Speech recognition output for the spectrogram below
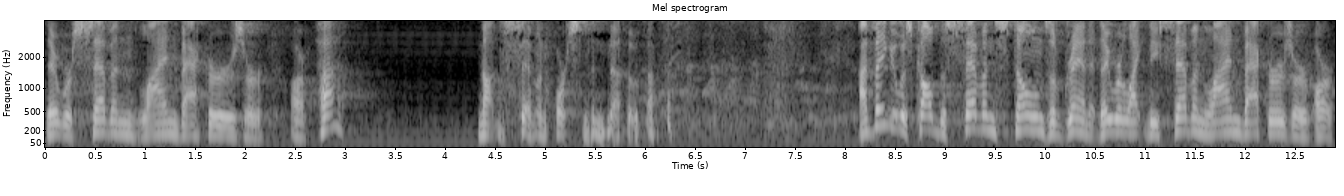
there were seven linebackers or, or huh? Not seven horsemen, no. I think it was called the seven stones of granite. They were like these seven linebackers or, or,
